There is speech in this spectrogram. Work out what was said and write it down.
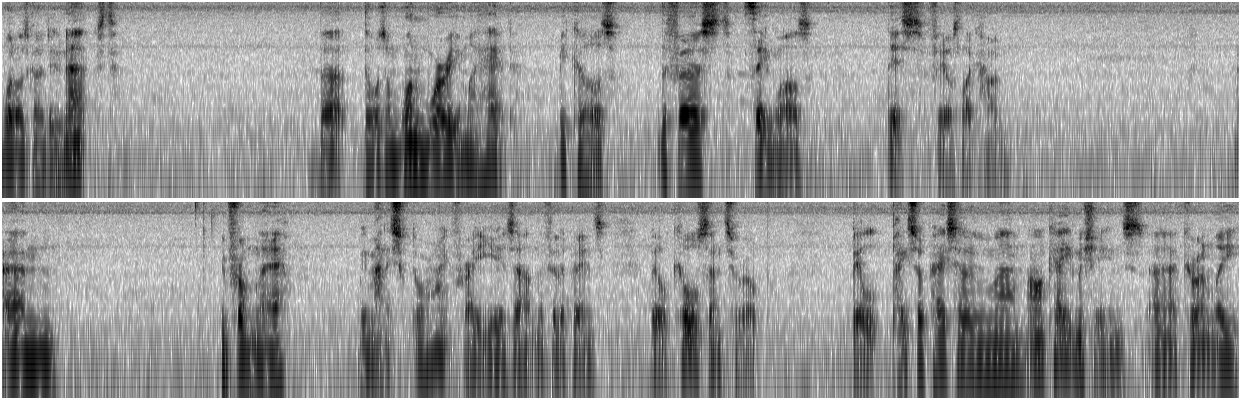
what I was going to do next. But there wasn't one worry in my head because the first thing was, this feels like home. Um, and from there, we managed to alright for eight years out in the Philippines. Built call centre up. Built peso peso um, arcade machines. Uh, currently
